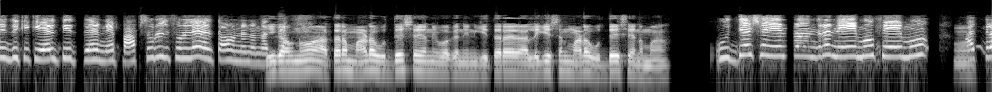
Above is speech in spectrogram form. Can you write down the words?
ಇದಕ್ಕೆ ಕೇಳ್ತಿದ್ದೇನೆ. ಪಾಪ ಸುಳ್ಳು ಸುಳ್ಳೇ ಹೇಳ್ತಾವಣ್ಣ ನನ್ನ ಈಗ ಅವನು ಆತರ ಮಾಡೋ ಉದ್ದೇಶ ಏನು ಇವಾಗ? ನಿನ್ಗೆ ಈ ತರ ಅಲಿಗೇಷನ್ ಮಾಡೋ ಉದ್ದೇಶ ಏನಮ್ಮ? ಉದ್ದೇಶ ಏನು ಅಂದ್ರೆ ನೇಮು ಫೇಮು. ಹತ್ರ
